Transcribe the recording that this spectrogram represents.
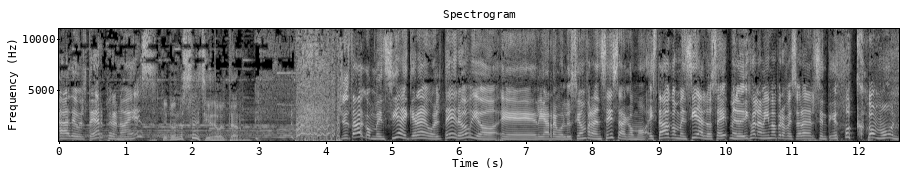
Ah, de Voltaire, pero no es. Pero no sé si es de Voltaire. Yo estaba convencida de que era de Voltaire, obvio, eh, de la Revolución Francesa, como estaba convencida, lo sé, me lo dijo la misma profesora del sentido común.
